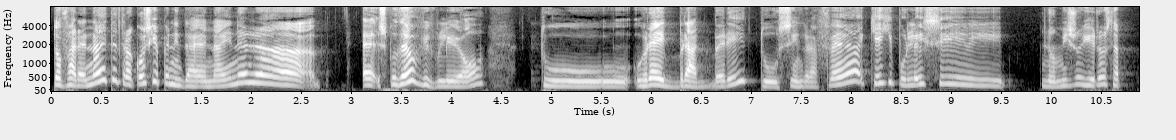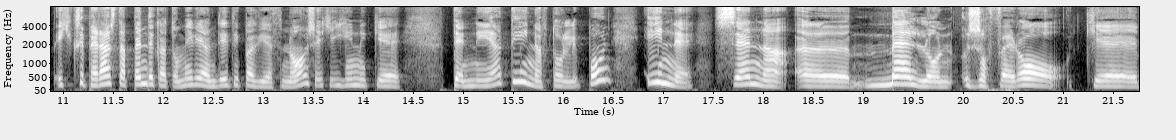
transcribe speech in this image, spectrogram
Το Φαρενάι 451 είναι ένα ε, σπουδαίο βιβλίο του Ray Bradbury, του συγγραφέα και έχει πουλήσει νομίζω γύρω στα, έχει ξεπεράσει τα 5 εκατομμύρια αντίτυπα διεθνώς, έχει γίνει και ταινία. Τι είναι αυτό λοιπόν, είναι σε ένα ε, μέλλον ζωφερό και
